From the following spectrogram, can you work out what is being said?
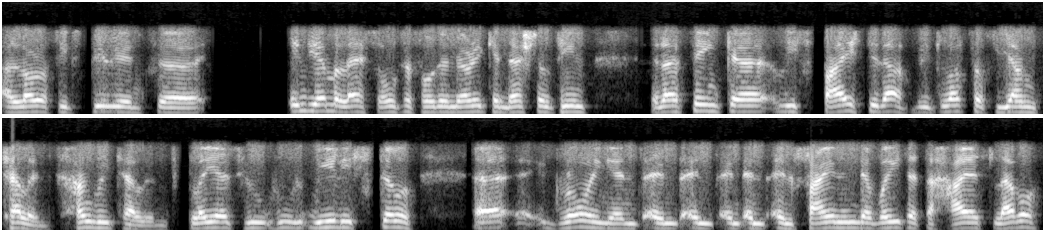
a lot of experience uh, in the MLS, also for the American national team. And I think uh, we spiced it up with lots of young talent, hungry talent, players who, who really still uh, growing and, and, and, and, and finding their ways at the highest level.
